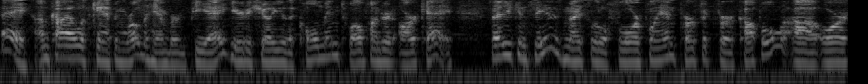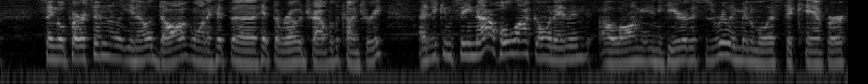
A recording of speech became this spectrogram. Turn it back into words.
Hey, I'm Kyle with Camping World in Hamburg, PA, here to show you the Coleman 1200 RK. So as you can see, it's a nice little floor plan, perfect for a couple uh, or single person, you know, dog, want to hit the hit the road, travel the country. As you can see, not a whole lot going in and along in here. This is really minimalistic camper.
